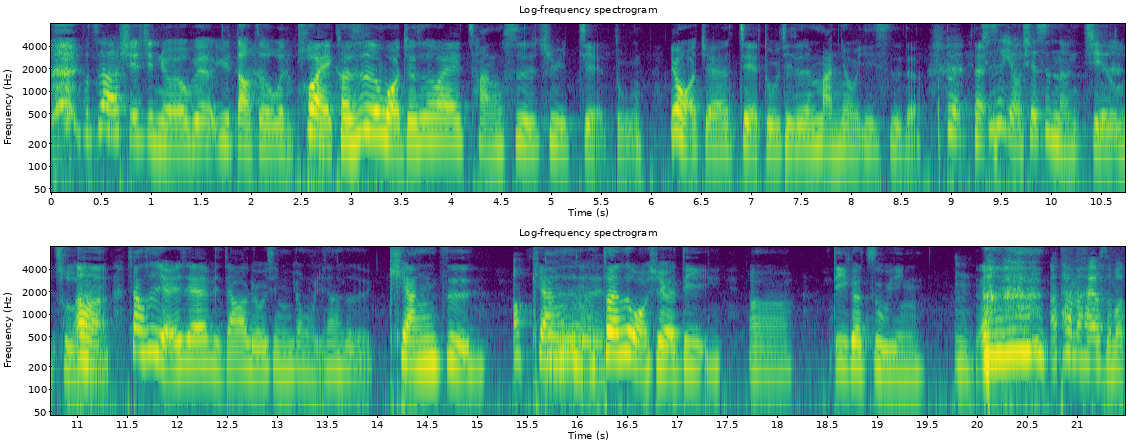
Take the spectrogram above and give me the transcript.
不知道学姐你有没有遇到这个问题？会，可是我就是会尝试去解读，因为我觉得解读其实蛮有意思的。对，其实有些是能解读出来。嗯，像是有一些比较流行用语，像是“腔”字哦，“腔”这是我学的第呃第一个注音。嗯，那 他们还有什么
